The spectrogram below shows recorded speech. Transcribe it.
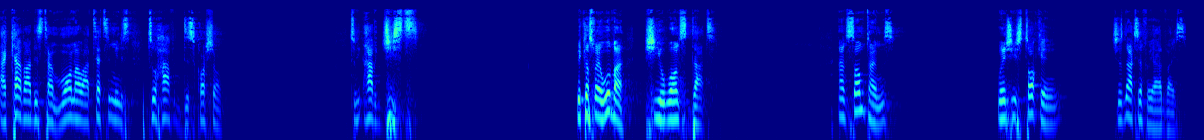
I carve out this time, one hour, 30 minutes, to have discussion, to have gists. Because for a woman, she wants that. And sometimes, when she's talking, she's not asking for your advice.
